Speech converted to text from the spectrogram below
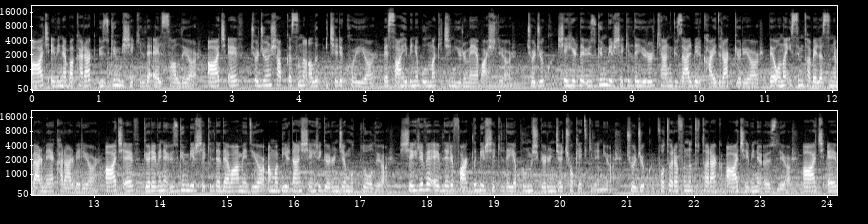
ağaç evine bakarak üzgün bir şekilde el sallıyor. Ağaç ev çocuğun şapkasını alıp içeri koyuyor ve sahibini bulmak için yürümeye başlıyor. Çocuk şehirde üzgün bir şekilde yürürken güzel bir kaydırak görüyor ve ona isim tabelasını vermeye karar veriyor. Ağaç ev görevine üzgün bir şekilde devam ediyor ama birden şehri görünce mutlu oluyor. Şehri ve evleri farklı bir şekilde yapılmış görünce çok etkileniyor. Çocuk fotoğrafını tutarak ağaç evini özlüyor. Ağaç ev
